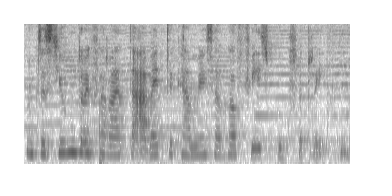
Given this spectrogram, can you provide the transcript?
und das Jugendreferat der Arbeiterkammer ist auch auf Facebook vertreten.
